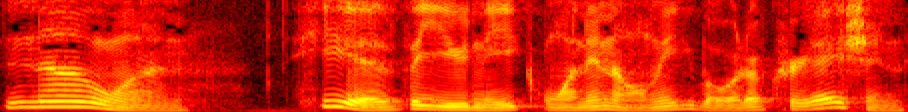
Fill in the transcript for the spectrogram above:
No one. He is the unique, one and only Lord of creation.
